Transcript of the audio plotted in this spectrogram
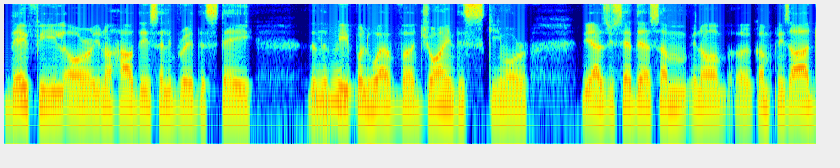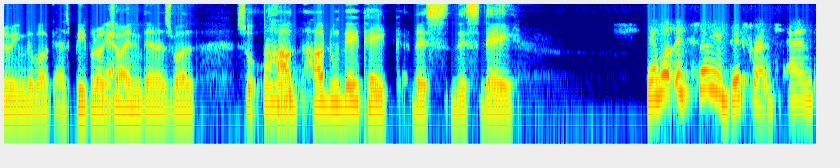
they feel, or you know how they celebrate this day? The, mm-hmm. the people who have uh, joined this scheme, or yeah, as you said, there are some you know uh, companies are doing the work as people are yeah. joining there as well. So mm-hmm. how how do they take this this day? Yeah, well, it's very different, and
